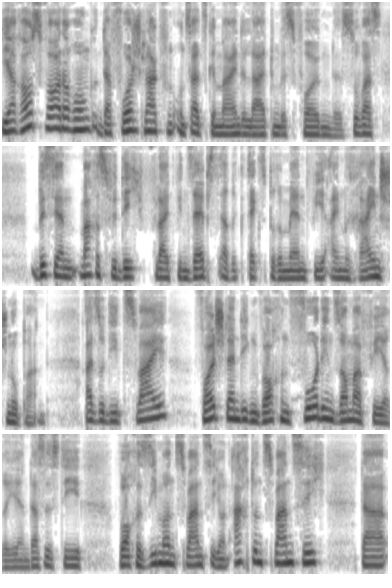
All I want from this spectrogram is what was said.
Die Herausforderung und der Vorschlag von uns als Gemeindeleitung ist folgendes. Sowas, bisschen, mach es für dich vielleicht wie ein Selbstexperiment, wie ein Reinschnuppern. Also die zwei vollständigen Wochen vor den Sommerferien, das ist die Woche 27 und 28, da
